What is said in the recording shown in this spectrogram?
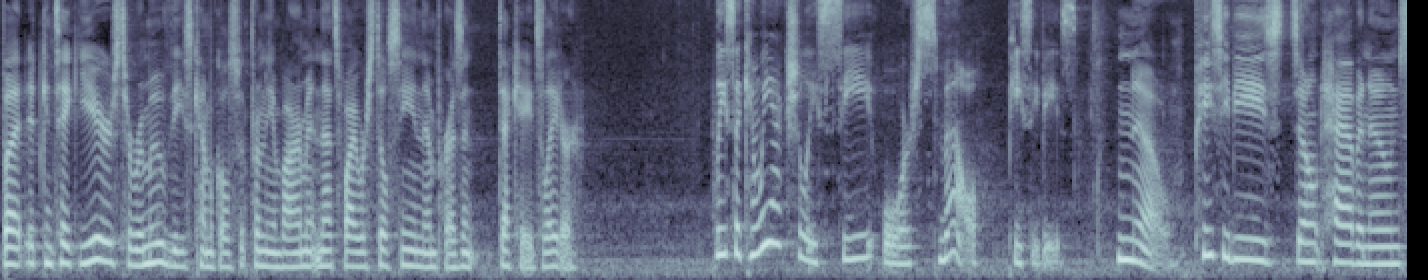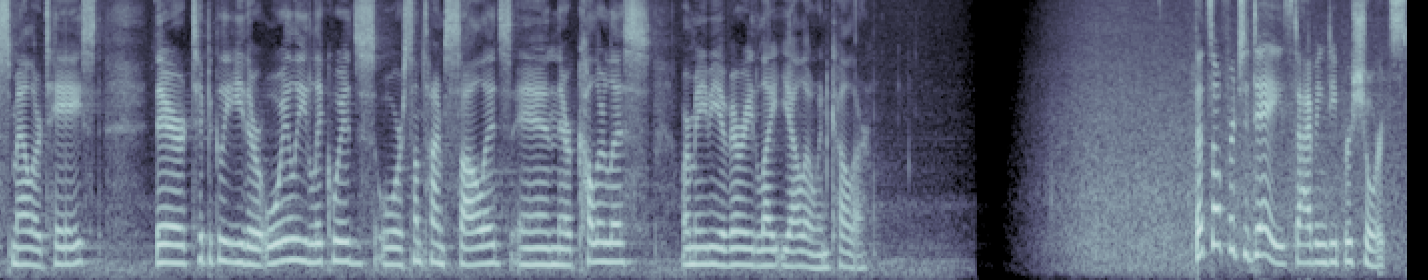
But it can take years to remove these chemicals from the environment, and that's why we're still seeing them present decades later. Lisa, can we actually see or smell PCBs? No. PCBs don't have a known smell or taste. They're typically either oily liquids or sometimes solids, and they're colorless or maybe a very light yellow in color. That's all for today's Diving Deeper Shorts,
